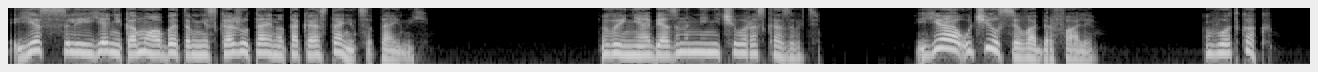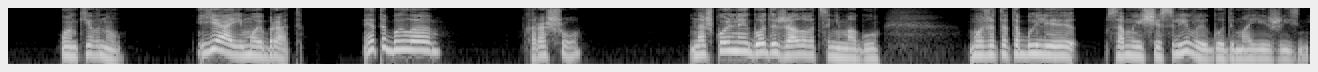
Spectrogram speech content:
Если я никому об этом не скажу, тайна так и останется тайной». «Вы не обязаны мне ничего рассказывать». Я учился в Аберфале. Вот как? Он кивнул. Я и мой брат. Это было хорошо. На школьные годы жаловаться не могу. Может, это были самые счастливые годы моей жизни.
